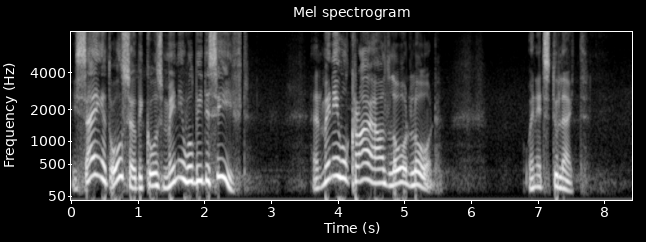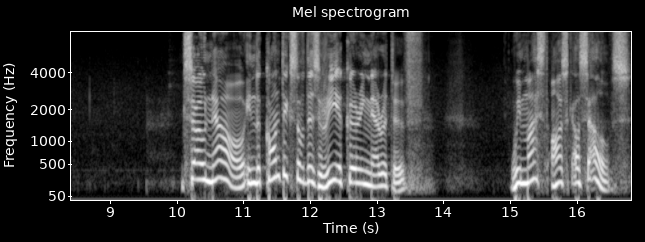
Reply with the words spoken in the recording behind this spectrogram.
He's saying it also because many will be deceived. And many will cry out, Lord, Lord, when it's too late. So now, in the context of this reoccurring narrative, we must ask ourselves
